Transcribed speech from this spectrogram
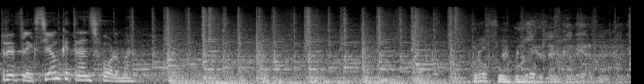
Reflexión que transforma. Prófugos de la caverna.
